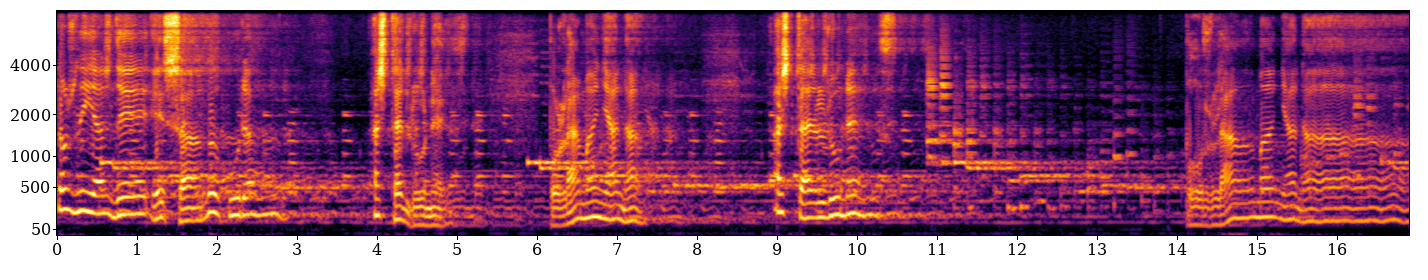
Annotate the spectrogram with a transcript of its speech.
Dos días de esa locura hasta el lunes por la mañana. Hasta el lunes por la mañana.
